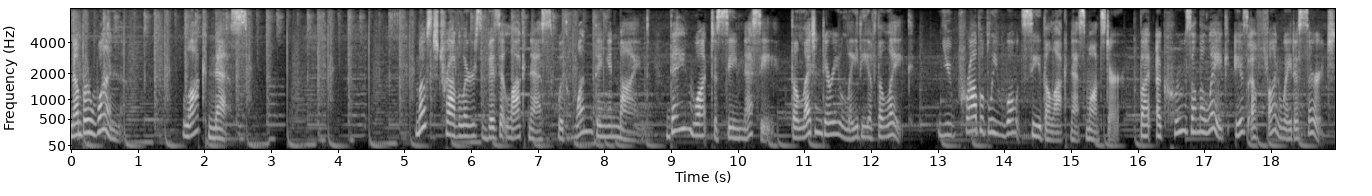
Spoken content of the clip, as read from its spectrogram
Number 1. Loch Ness Most travelers visit Loch Ness with one thing in mind. They want to see Nessie, the legendary Lady of the Lake. You probably won't see the Loch Ness Monster, but a cruise on the lake is a fun way to search.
